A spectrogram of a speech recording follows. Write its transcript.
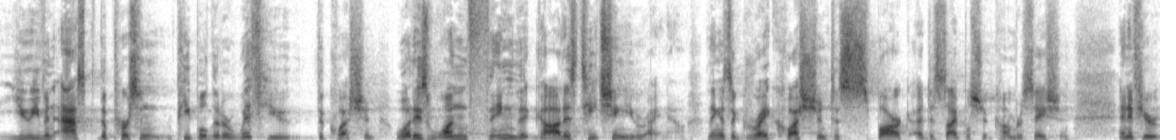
you even ask the person, people that are with you, the question, What is one thing that God is teaching you right now? I think it's a great question to spark a discipleship conversation. And if you're,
